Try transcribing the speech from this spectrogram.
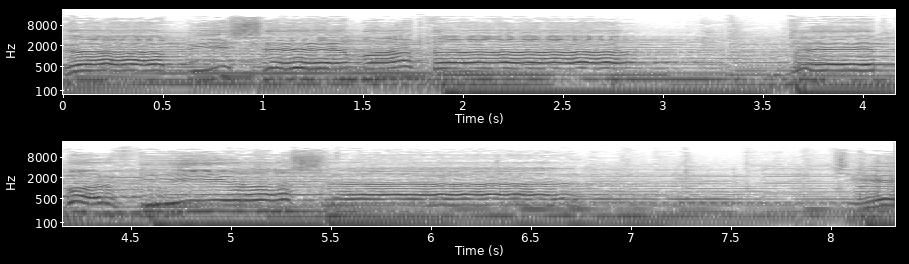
Της αγάπης αίματα με πορφύρωσαν και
